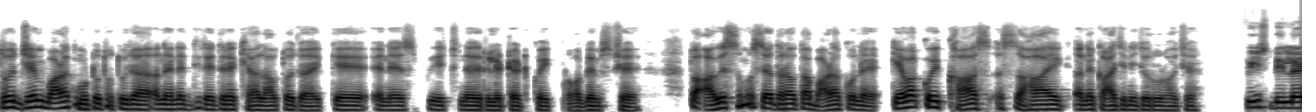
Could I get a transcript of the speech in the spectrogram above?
તો જેમ બાળક મોટું થતું જાય અને એને ધીરે ધીરે ખ્યાલ આવતો જાય કે એને સ્પીચ ને રિલેટેડ કોઈક પ્રોબ્લેમ્સ છે, તો આવી સમસ્યા ધરાવતા બાળકોને કેવા કોઈ ખાસ સહાય અને કાળજીની જરૂર હોય છે? સ્પીચ ડિલે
